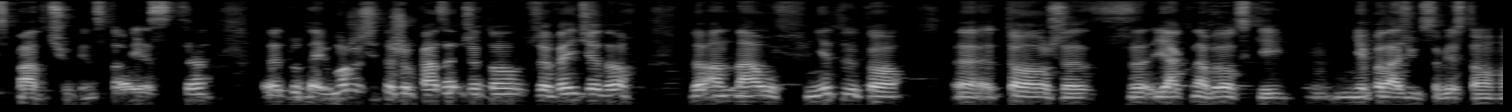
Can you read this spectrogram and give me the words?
wsparciu. Więc to jest, tutaj może się też okazać, że to, że wejdzie do, do annałów nie tylko to, że jak Nawrocki nie poradził sobie z tą,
